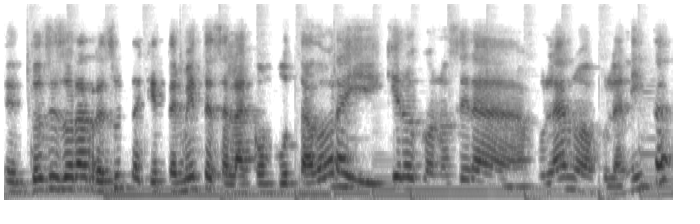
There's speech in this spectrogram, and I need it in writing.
Entonces ahora resulta que te metes a la computadora y quiero conocer a fulano o a fulanita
